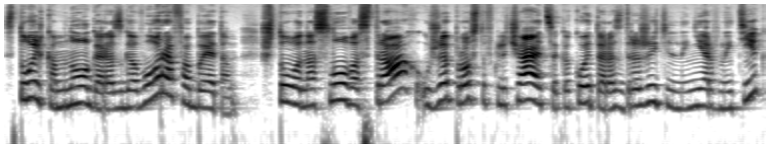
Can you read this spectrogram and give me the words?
Столько много разговоров об этом, что на слово страх уже просто включается какой-то раздражительный нервный тик,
